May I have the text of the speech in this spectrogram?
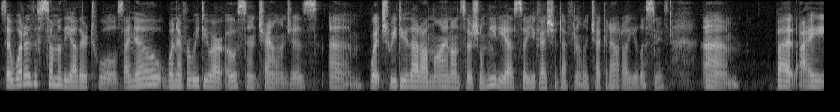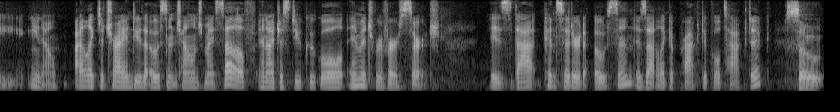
So, what are the, some of the other tools? I know whenever we do our OSINT challenges, um, which we do that online on social media, so you guys should definitely check it out, all you listeners. Um, but I, you know, I like to try and do the OSINT challenge myself, and I just do Google image reverse search. Is that considered OSINT? Is that like a practical tactic? So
